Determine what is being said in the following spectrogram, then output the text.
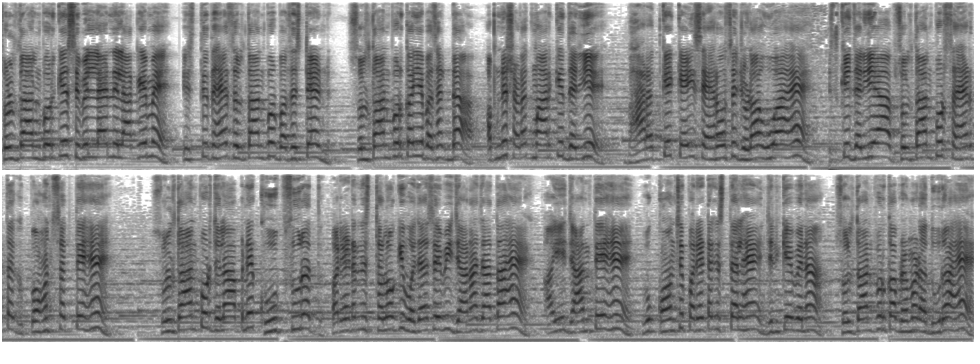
सुल्तानपुर के सिविल लाइन इलाके में स्थित है सुल्तानपुर बस स्टैंड। सुल्तानपुर का ये बस अड्डा अपने सड़क मार्ग के ज़रिए भारत के कई शहरों से जुड़ा हुआ है। इसके ज़रिए आप सुल्तानपुर शहर तक पहुँच सकते हैं। सुल्तानपुर जिला अपने खूबसूरत पर्यटन स्थलों की वजह से भी जाना जाता है। आइए जानते हैं, वो कौन से पर्यटक स्थल हैं जिनके बिना सुल्तानपुर का भ्रमण अधूरा है?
